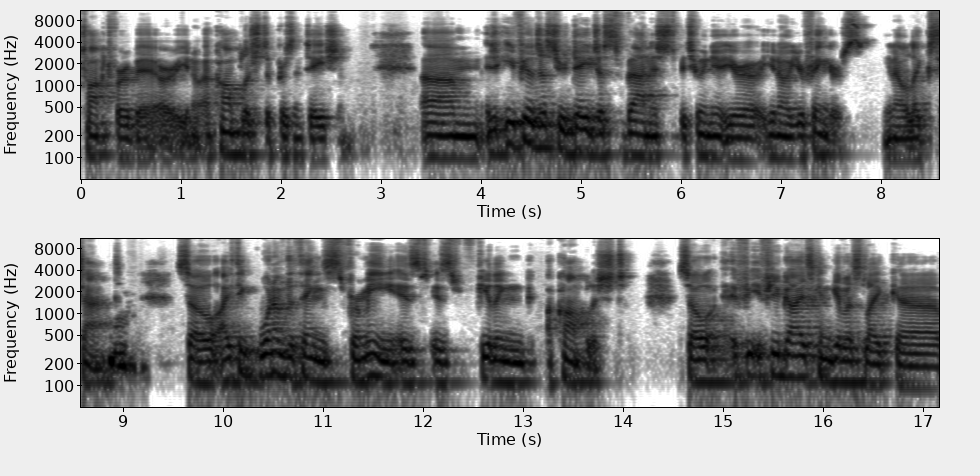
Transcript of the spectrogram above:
talked for a bit or you know accomplished the presentation um, you feel just your day just vanished between your, your you know your fingers you know like sand. Yeah. so i think one of the things for me is is feeling accomplished. So if, if you guys can give us like uh,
